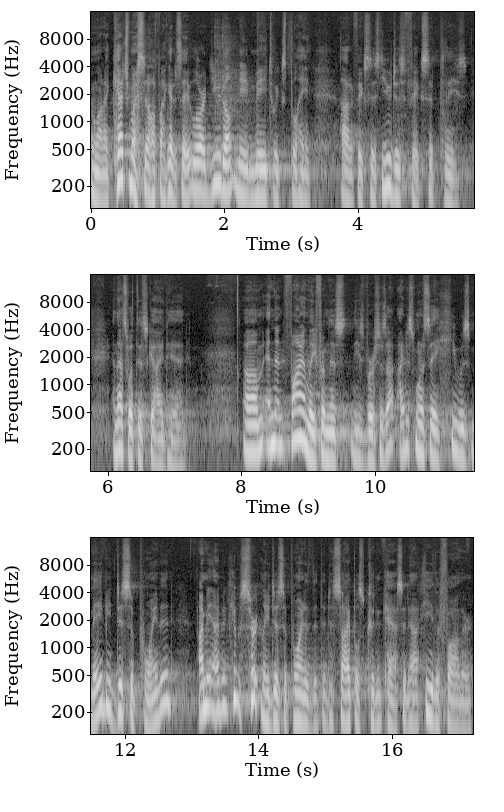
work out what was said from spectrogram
And when I catch myself, I got to say, Lord, you don't need me to explain how to fix this. You just fix it, please. And that's what this guy did. Um, and then finally, from this, these verses, I, I just want to say he was maybe disappointed. I mean, I mean, he was certainly disappointed that the disciples couldn't cast it out, he, the Father.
